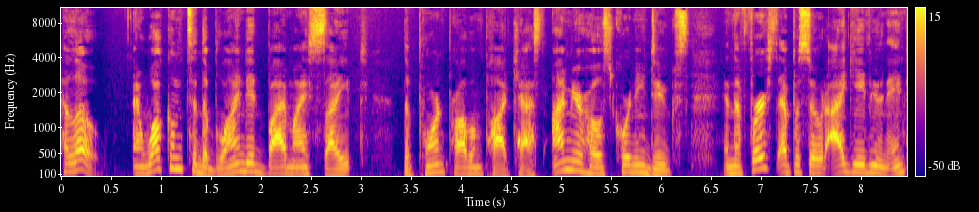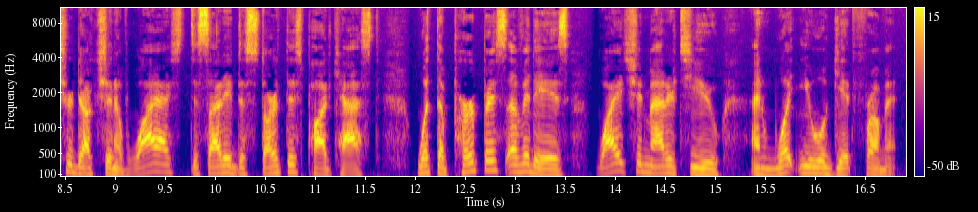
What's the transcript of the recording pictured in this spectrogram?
Hello, and welcome to the Blinded by My Sight the Porn Problem Podcast. I'm your host, Courtney Dukes. In the first episode, I gave you an introduction of why I decided to start this podcast, what the purpose of it is, why it should matter to you, and what you will get from it.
